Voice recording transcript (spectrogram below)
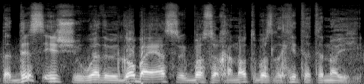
that this issue, whether we go by Esrik Bos or Chanot Bos Lechita Tanoihi,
